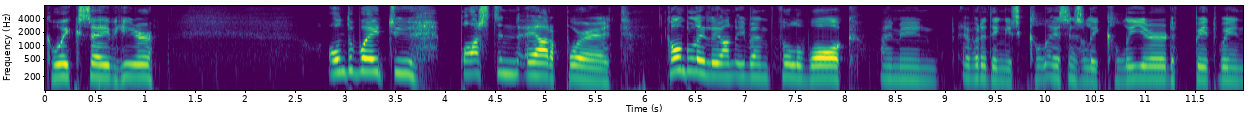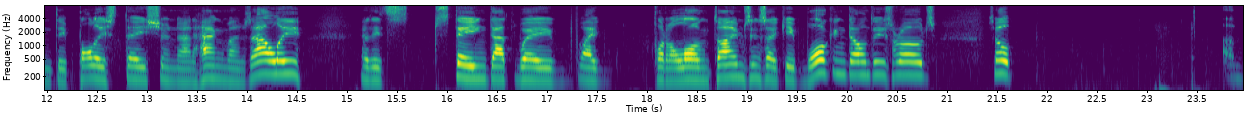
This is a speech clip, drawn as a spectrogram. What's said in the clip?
quick save here. On the way to Boston Airport. Completely uneventful walk. I mean, everything is cl essentially cleared between the police station and Hangman's Alley. And it's staying that way like for a long time since I keep walking down these roads. So um,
